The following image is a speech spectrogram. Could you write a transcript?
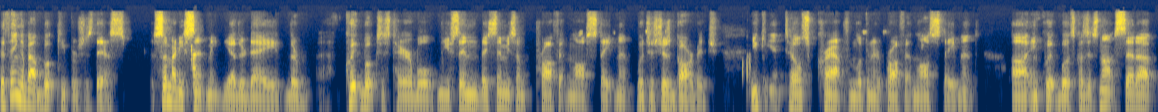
the thing about bookkeepers is this. Somebody sent me the other day, their QuickBooks is terrible. You send, they send me some profit and loss statement, which is just garbage. You can't tell crap from looking at a profit and loss statement uh, in QuickBooks because it's not set up,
